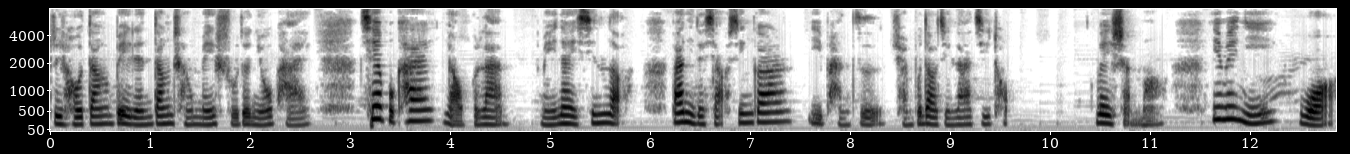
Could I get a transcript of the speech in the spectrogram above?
最后当被人当成没熟的牛排，切不开、咬不烂，没耐心了，把你的小心肝儿一盘子全部倒进垃圾桶。为什么？因为你我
